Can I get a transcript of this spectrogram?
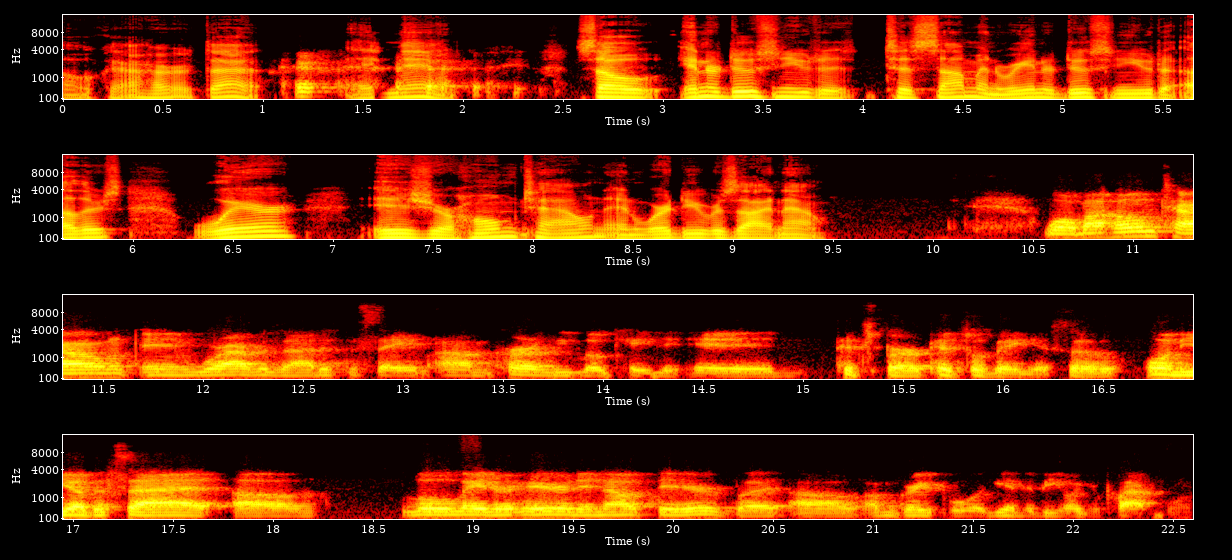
Okay, I heard that. Amen. So introducing you to, to some and reintroducing you to others, where is your hometown and where do you reside now? Well, my hometown and where I reside is the same. I'm currently located in Pittsburgh, Pennsylvania. So on the other side, um, a little later here than out there, but uh, I'm grateful again to be on your platform.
